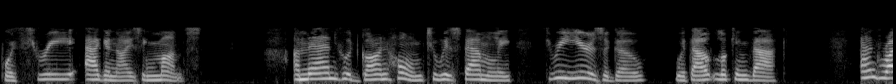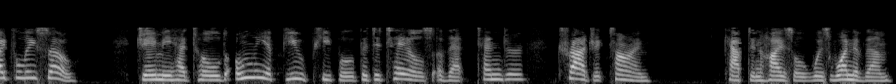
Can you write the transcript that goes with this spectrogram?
for three agonizing months. A man who had gone home to his family three years ago without looking back. And rightfully so. Jamie had told only a few people the details of that tender, tragic time. Captain Heisel was one of them.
